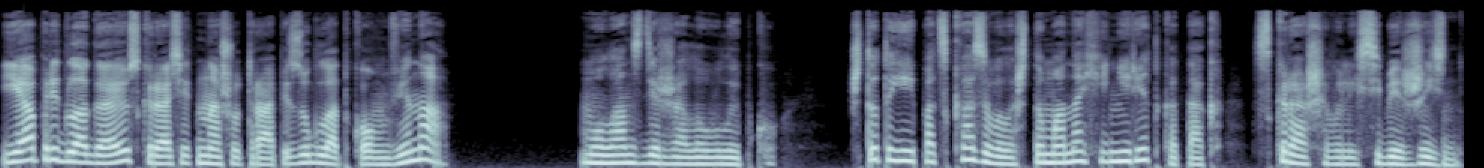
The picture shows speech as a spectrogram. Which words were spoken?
я предлагаю скрасить нашу трапезу глотком вина». Мулан сдержала улыбку. Что-то ей подсказывало, что монахи нередко так скрашивали себе жизнь.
